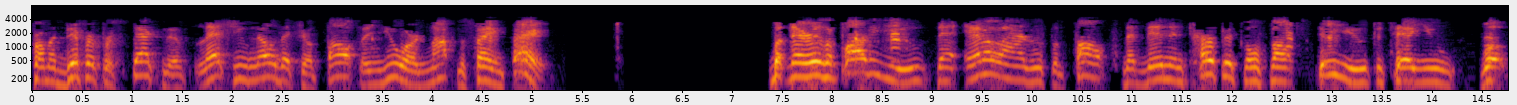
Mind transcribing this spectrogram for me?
from a different perspective lets you know that your thoughts and you are not the same thing. But there is a part of you that analyzes the thoughts that then interprets those thoughts to you to tell you what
